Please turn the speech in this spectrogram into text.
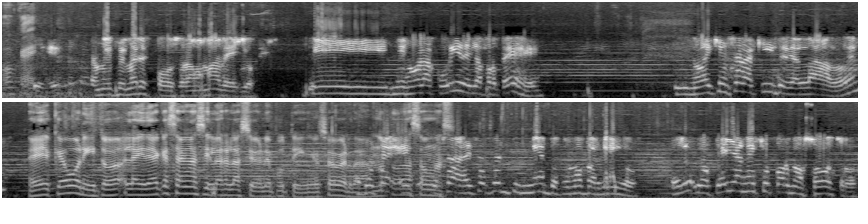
Ok. Sí, era mi primer esposo, la mamá de ellos. Y mi hijo la cuida y la protege. Y no hay quien se la quite de al lado, ¿eh? Eh, qué bonito. La idea es que sean así las relaciones, Putin. Eso es verdad. No Entonces, todas es- son o así. sea, ese sentimiento que hemos perdido, es lo que ellas han hecho por nosotros,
